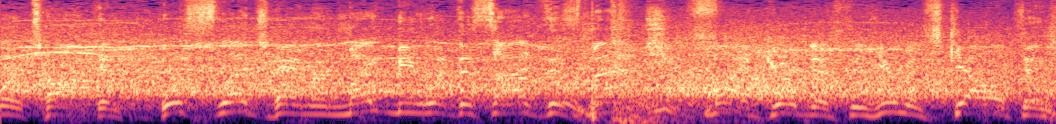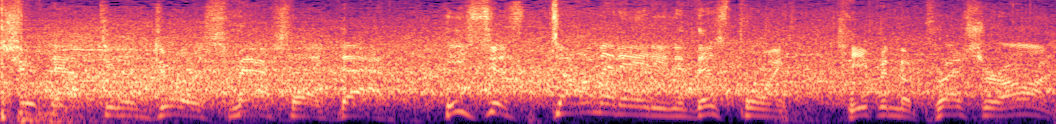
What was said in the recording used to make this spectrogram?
we're talking. This sledgehammer might be what decides this match. My goodness, the human skeleton shouldn't have to endure a smash like that. He's just dominating at this point. Keeping the pressure on.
